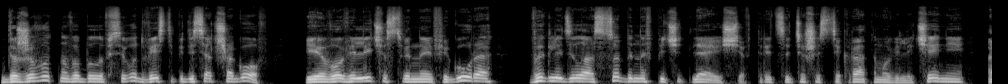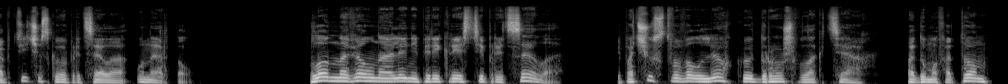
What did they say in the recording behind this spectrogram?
До животного было всего 250 шагов, и его величественная фигура выглядела особенно впечатляюще в 36-кратном увеличении оптического прицела Унертл. Лон навел на оленя перекрестие прицела и почувствовал легкую дрожь в локтях, подумав о том,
